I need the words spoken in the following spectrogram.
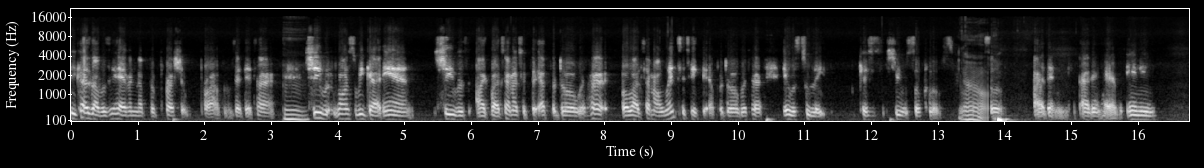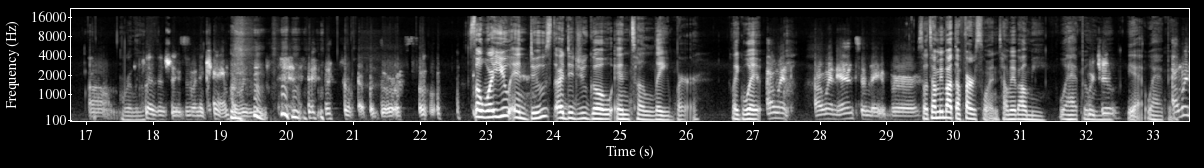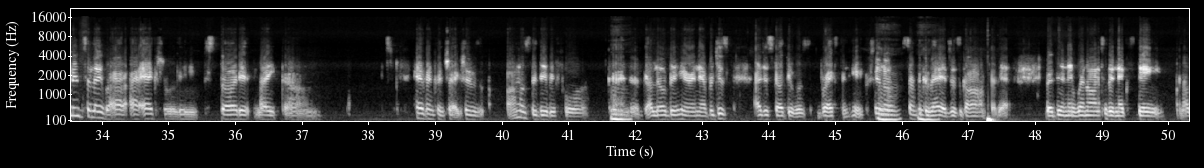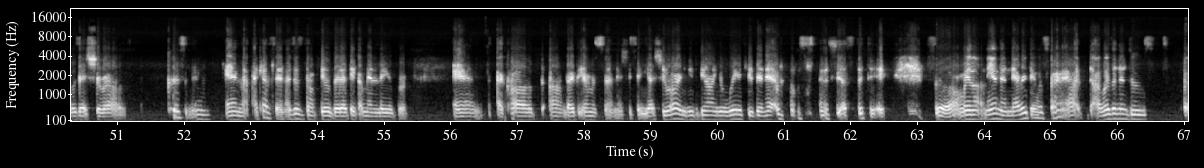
because I was having up the pressure problems at that time. Mm. She once we got in, she was like by the time I took the epidural with her, or by the time I went to take the epidural with her, it was too late because she was so close. Oh. So I didn't I didn't have any um, really pleasantries when it came to relief from epidural. So. so were you induced or did you go into labor? Like what? I went I went into labor. So tell me about the first one. Tell me about me. What happened with, you? Yeah, what happened? I went into labor. I, I actually started like um, having contractions almost the day before, kind of mm-hmm. a little bit here and there, but just I just felt it was Braxton Hicks, you know, mm-hmm. something because mm-hmm. I had just gone for that. But then it went on to the next day when I was at Sherelle's christening, and I kept saying I just don't feel good. I think I'm in labor. And I called um, Dr. Emerson, and she said, "Yes, you are. You need to be on your way if you've been having them since yesterday." So I went on in, and everything was fine. I, I wasn't induced.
